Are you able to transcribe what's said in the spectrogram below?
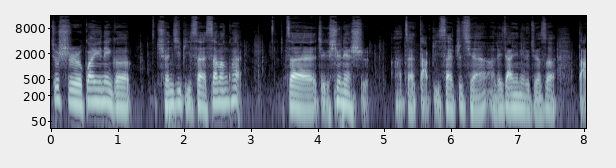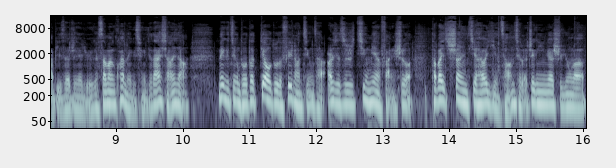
就是关于那个拳击比赛三万块，在这个训练室啊，在打比赛之前啊，雷佳音那个角色打比赛之前有一个三万块那个情节，大家想一想，那个镜头它调度的非常精彩，而且这是镜面反射，它把摄影机还要隐藏起来，这个应该是用了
